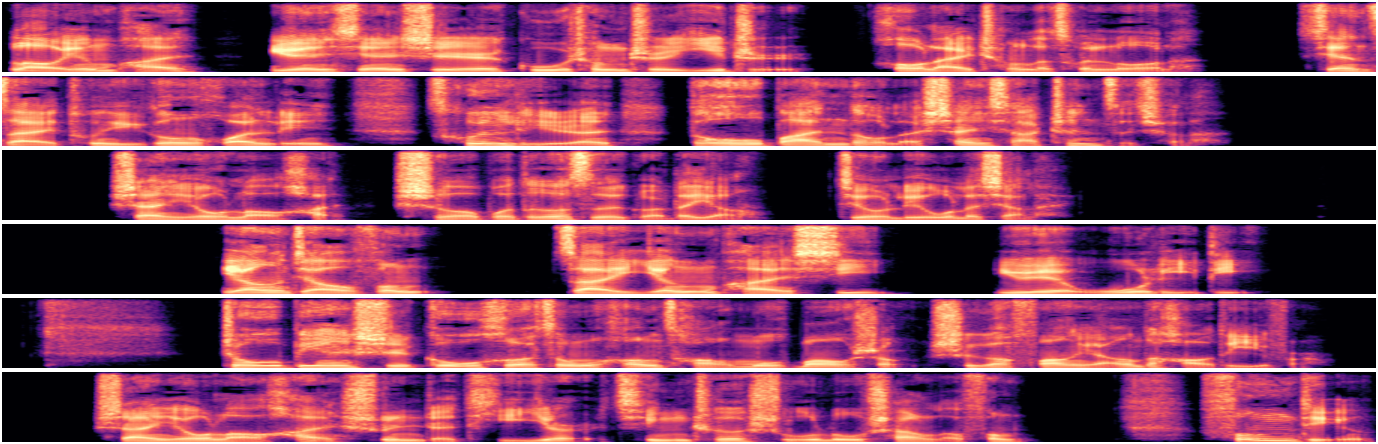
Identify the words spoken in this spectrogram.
老营盘原先是古城池遗址，后来成了村落了。现在退耕还林，村里人都搬到了山下镇子去了。山有老汉舍不得自个儿的羊，就留了下来。羊角峰在营盘西约五里地。周边是沟壑纵横，草木茂盛，是个放羊的好地方。山有老汉顺着蹄印轻车熟路上了峰。峰顶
